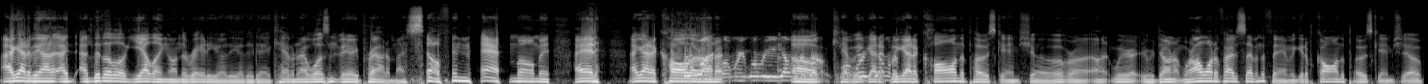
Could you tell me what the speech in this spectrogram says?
I got to be honest. I, I did a little yelling on the radio the other day, Kevin. I wasn't very proud of myself in that moment. I had I got a caller on. A, what, were, what were you yelling oh, about? Kevin, we got a, we got a call on the post game show over on, we're we're doing we're on 105.7 The Fan. We get a call on the post game show,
